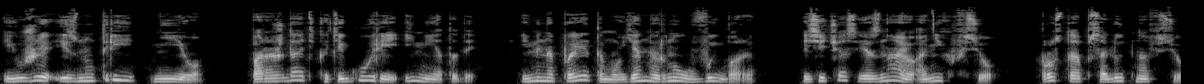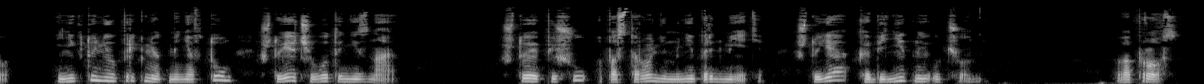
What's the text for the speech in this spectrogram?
и уже изнутри нее порождать категории и методы. Именно поэтому я нырнул в выборы, и сейчас я знаю о них все, просто абсолютно все, и никто не упрекнет меня в том, что я чего-то не знаю, что я пишу о постороннем мне предмете, что я кабинетный ученый. Вопрос:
